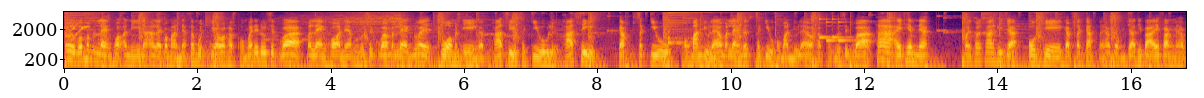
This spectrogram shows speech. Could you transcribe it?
เออว่ามันแรงเพราะอันนี้นะอะไรประมาณเนี้ยสมุดเขียวอะครับผมไม่ได้รู้สึกว่ามันแรงเพราะอันเนี้ยผมรู้สึกว่ามันแรงด้วยตัวมันเองแบบพาสซีฟสกิลหรือพาสซีฟ กับสกิลของมันอยู่แล้วมันแรงด้วยสกิลของมันอยู่แล้วครับ ผมรู้สึกว่าถ้าไอเทมเนี้ยมันค่อนข้างที่จะโอเคกับสกัดนะครับเดี๋ยวผมจะอธิบายให้ฟังนะครับ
